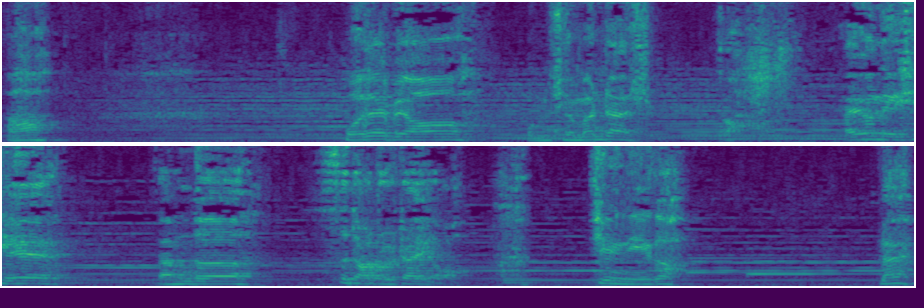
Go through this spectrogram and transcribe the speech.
啊！我代表我们全班战士啊，还有那些咱们的四道主战友，敬你一个。来，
